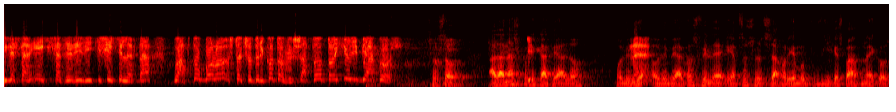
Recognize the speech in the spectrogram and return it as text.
είναι στα, έχει σταθερή διοίκηση, έχει λεφτά, που αυτό μόνο στο εξωτερικό το βρίσκεις. Αυτό το έχει ο Ολυμπιακός. Σωστό. Αλλά να σου πω και κάτι άλλο. Ο Ολυμπια... Ναι. Ολυμπιακός, φίλε, γι' αυτό σου λέω τη στεναχωριέμαι που βγήκε Παναθηναϊκός.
